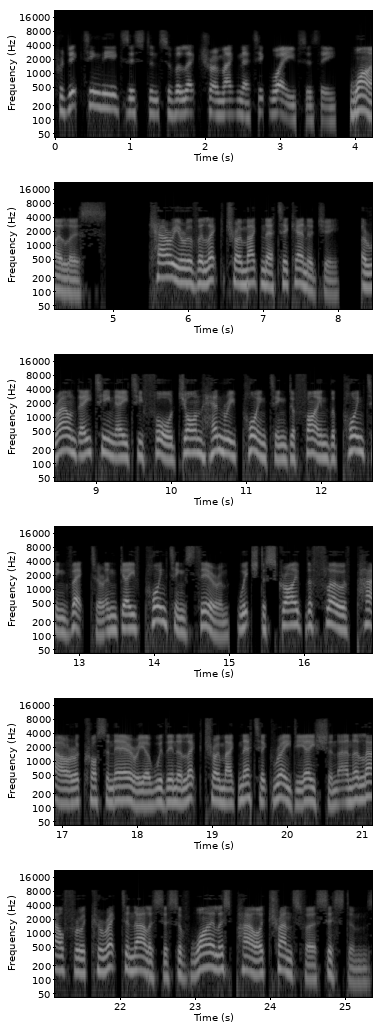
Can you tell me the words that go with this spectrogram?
predicting the existence of electromagnetic waves as the wireless carrier of electromagnetic energy. Around 1884 John Henry Poynting defined the Poynting vector and gave Poynting's theorem, which described the flow of power across an area within electromagnetic radiation and allow for a correct analysis of wireless power transfer systems.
